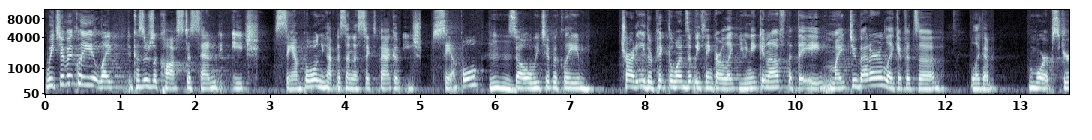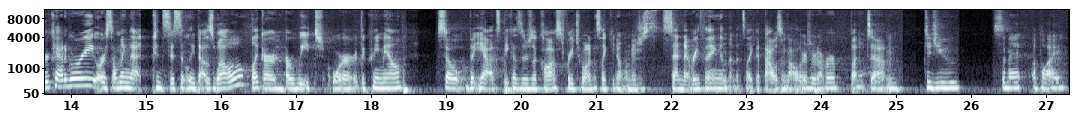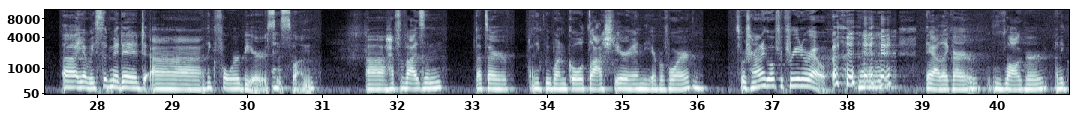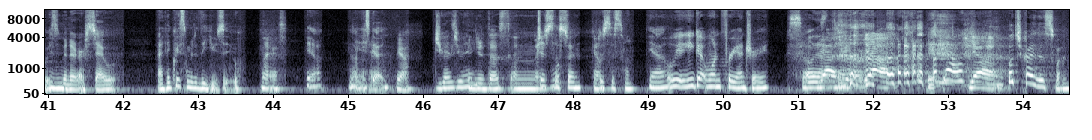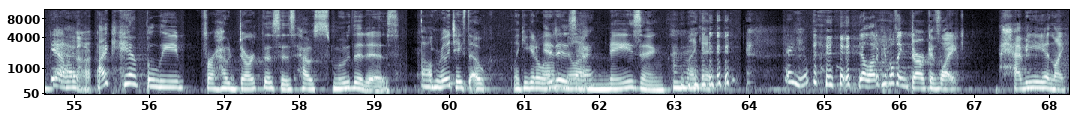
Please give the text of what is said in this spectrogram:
We typically like because there's a cost to send each sample, and you have to send a six pack of each sample. So we typically try to either pick the ones that we think are like unique enough that they might do better, like if it's a like a more obscure category or something that consistently does well, like our, our wheat or the cream ale. So, but yeah, it's because there's a cost for each one. It's like you don't want to just send everything and then it's like a thousand dollars or whatever. But um, did you submit, apply? Uh, yeah, we submitted, uh, I think, four beers this one. Uh, Hefeweizen, that's our, I think we won gold last year and the year before. So we're trying to go for three in a row. yeah, like our lager, I think we mm-hmm. submitted our stout. I think we submitted the yuzu. Nice. Yeah, that was good. Yeah. Did you guys do anything? You any? did this and Just this one. Yeah. Just this one. Yeah, we, you get one free entry. So Oh, yeah, yeah, yeah. We'll try this one. Yeah, why not? I can't believe for how dark this is, how smooth it is. You can really taste the oak. Like you get a lot It of is vanilla. amazing. I like it. There you Yeah, a lot of people think dark is like heavy and like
